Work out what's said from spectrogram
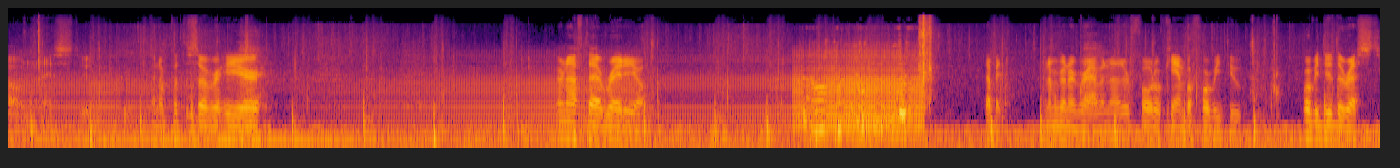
Oh, nice, dude. I'm gonna put this over here. Turn off that radio. Stop it. And I'm gonna grab another photo cam before we do before we do the rest.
